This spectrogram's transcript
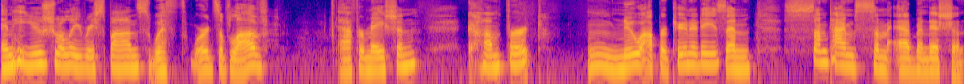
And He usually responds with words of love, affirmation, comfort, mm, new opportunities, and sometimes some admonition.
